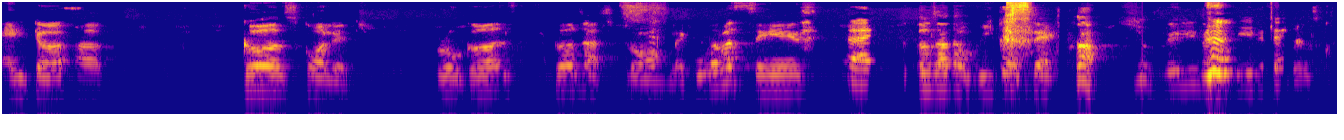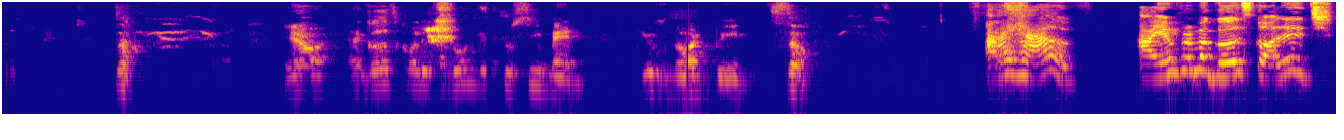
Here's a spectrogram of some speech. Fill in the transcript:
enter a girls' college, bro, girls girls are strong. Like whoever says right girls are the weaker sex, you really not been in a girls' college. So you know, in a girls' college you don't get to see men. You've not been. So I have. I am from a girls' college,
